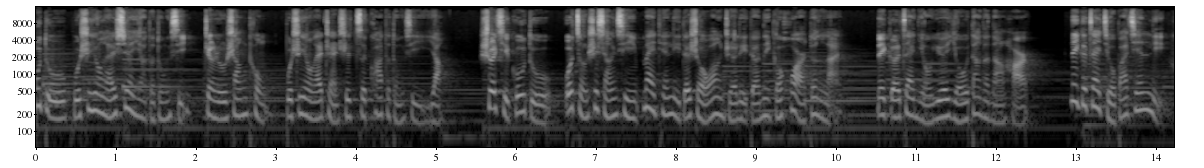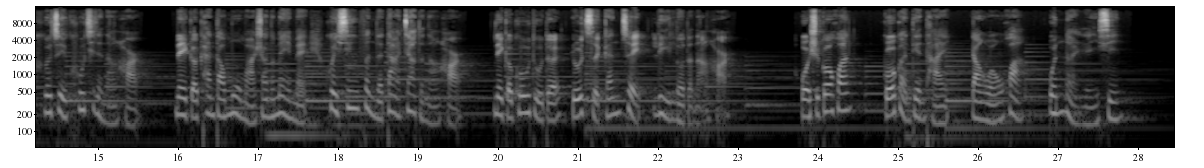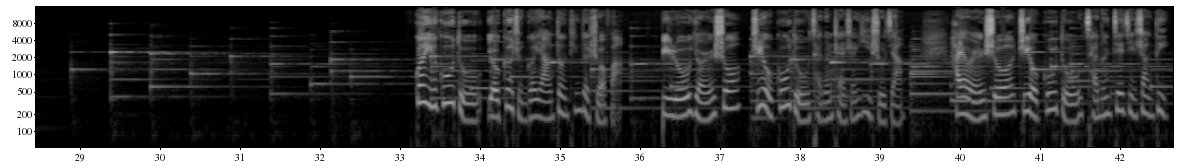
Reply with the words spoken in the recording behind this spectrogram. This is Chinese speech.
孤独不是用来炫耀的东西，正如伤痛不是用来展示自夸的东西一样。说起孤独，我总是想起《麦田里的守望者》里的那个霍尔顿来，那个在纽约游荡的男孩，那个在酒吧间里喝醉哭泣的男孩，那个看到木马上的妹妹会兴奋的大叫的男孩，那个孤独的如此干脆利落的男孩。我是郭欢，国馆电台，让文化温暖人心。关于孤独，有各种各样动听的说法，比如有人说只有孤独才能产生艺术家，还有人说只有孤独才能接近上帝，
